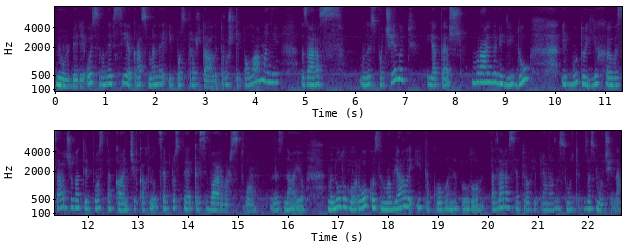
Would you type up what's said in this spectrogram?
Мюльбері. Ось вони всі якраз в мене і постраждали. Трошки поламані. Зараз вони спочинуть. Я теж морально відійду і буду їх висаджувати по стаканчиках. Ну, Це просто якесь варварство. Не знаю. Минулого року замовляли і такого не було. А зараз я трохи прямо засмучена.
